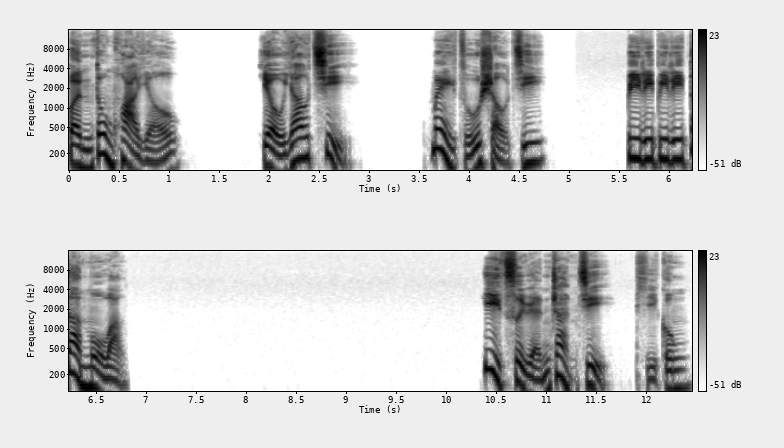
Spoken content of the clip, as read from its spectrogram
本动画由有妖气、魅族手机、哔哩哔哩弹幕网、异次元战记提供。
